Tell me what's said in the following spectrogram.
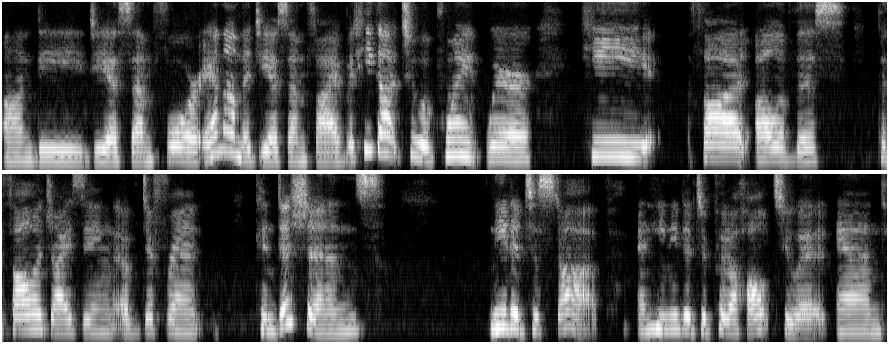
on the DSM 4 and on the DSM 5, but he got to a point where he thought all of this pathologizing of different conditions needed to stop and he needed to put a halt to it. And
